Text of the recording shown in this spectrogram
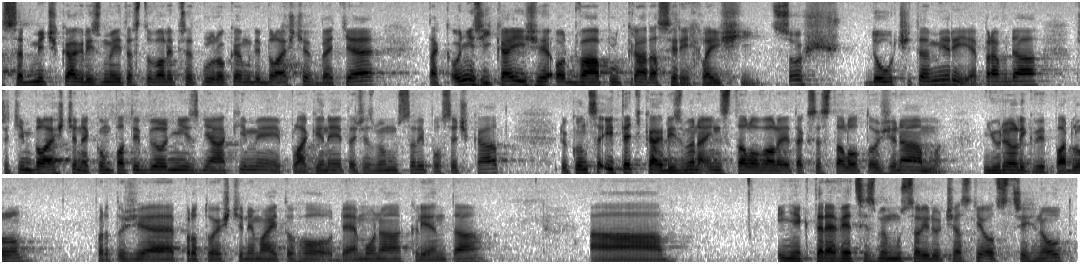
7, když jsme ji testovali před půl rokem, kdy byla ještě v betě, tak oni říkají, že je o dva půlkrát asi rychlejší, což do určité míry je pravda. Předtím byla ještě nekompatibilní s nějakými pluginy, takže jsme museli posečkat. Dokonce i teďka, když jsme nainstalovali, tak se stalo to, že nám New Relic vypadl, protože proto ještě nemají toho démona, klienta. A i některé věci jsme museli dočasně odstřihnout,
